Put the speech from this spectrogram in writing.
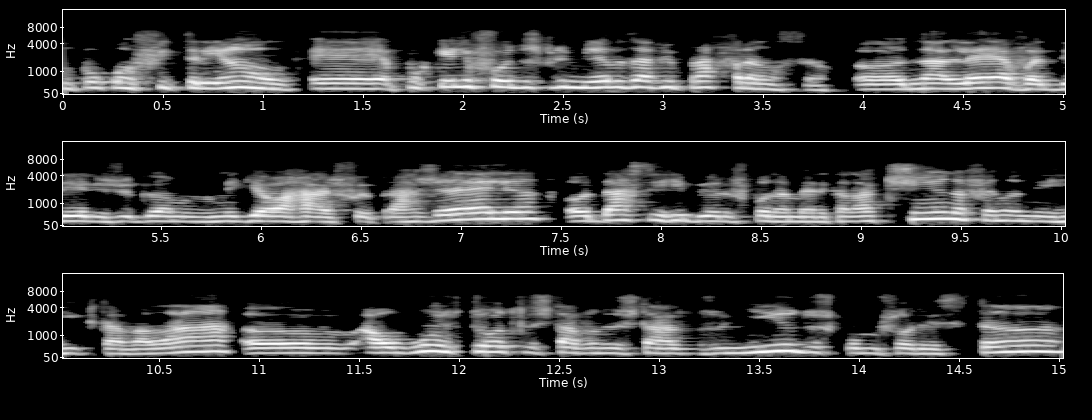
um pouco anfitrião, é, porque ele foi dos primeiros a vir para a França. Uh, na leva deles, digamos, Miguel Arraes foi para a Argélia, uh, Darcy Ribeiro ficou na América Latina, Fernando Henrique estava lá, uh, alguns outros estavam nos Estados Unidos, como Florestan,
